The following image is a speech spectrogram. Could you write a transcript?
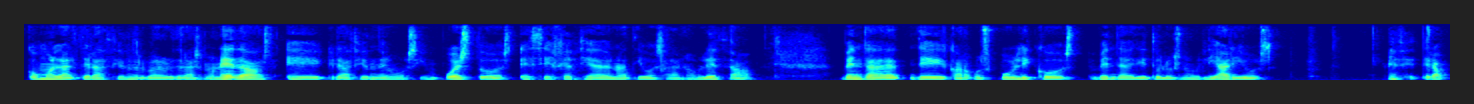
como la alteración del valor de las monedas, eh, creación de nuevos impuestos, exigencia de donativos a la nobleza, venta de cargos públicos, venta de títulos nobiliarios, etc.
